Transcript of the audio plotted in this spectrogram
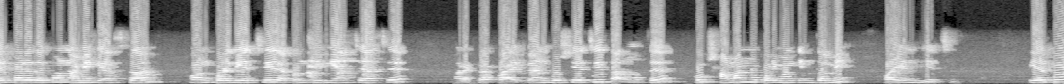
এরপরে দেখুন আমি গ্যাসটা অন করে দিয়েছি, এখন ধিমি আছে আছে, আর একটা ফ্রাই প্যান বসিয়েছি, তার মধ্যে খুব সামান্য পরিমাণ কিন্তু আমি অয়েল দিয়েছি। এরপর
